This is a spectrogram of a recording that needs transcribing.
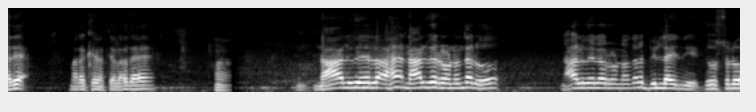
అదే మనకేమో తెలియదా. నాలుగు వేల నాలుగు వేల రెండు వందలు. నాలుగు వేల రెండు వందలు బిల్ అయింది. దోస్తులు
